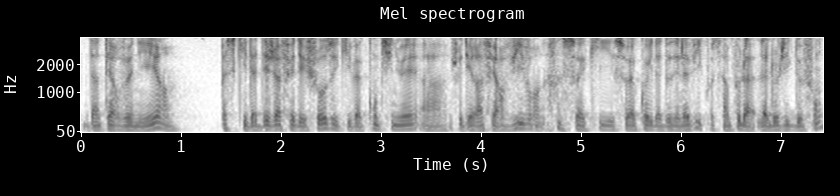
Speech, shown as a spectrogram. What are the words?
d'intervenir parce qu'il a déjà fait des choses et qu'il va continuer à, je dirais, à faire vivre ce à, qui, ce à quoi il a donné la vie. C'est un peu la, logique de fond.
